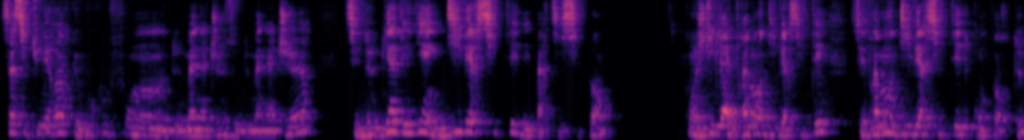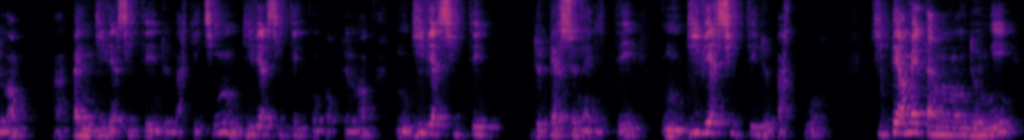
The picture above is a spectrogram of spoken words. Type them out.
Ça, c'est une erreur que beaucoup font de managers ou de managers c'est de bien veiller à une diversité des participants. Quand je dis là vraiment diversité, c'est vraiment diversité de comportement, hein, pas une diversité de marketing, une diversité de comportement, une diversité de personnalité, une diversité de parcours qui permettent à un moment donné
